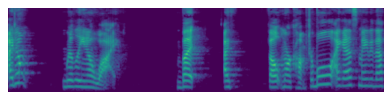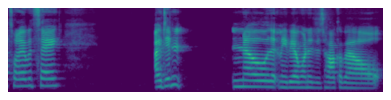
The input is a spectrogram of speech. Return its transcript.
I don't really know why but I felt more comfortable, I guess maybe that's what I would say. I didn't know that maybe I wanted to talk about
